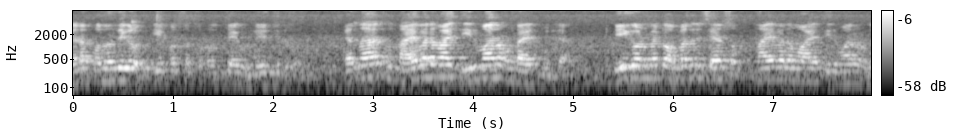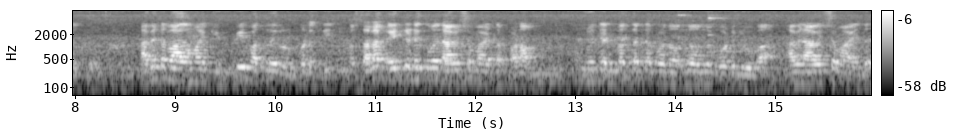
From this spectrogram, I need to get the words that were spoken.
ജനപ്രതിനിധികളും ഈ പ്രശ്നം തുടർച്ചയായി ഉന്നയിച്ചിരുന്നു. എന്നാൽ നയപരമായ തീരുമാനം ഉണ്ടായിരുന്നില്ല. ഈ ഗവൺമെന്റ് ഒമ്പതിനു ശേഷം നയപരമായ തീരുമാനം എടുത്തു. അതിന്റെ ഭാഗമായി കിഫ്ബി പദ്ധതിയിൽ ഉൾപ്പെടുത്തി. ഇപ്പൊ സ്ഥലം ഏറ്റെടുക്കുന്നതിന് ആവശ്യമായിട്ട് പണം അഞ്ഞൂറ്റി എൺപത്തെട്ട് പോയിന്റ് ഒന്ന് ഒന്ന് കോടി രൂപ അതിനാവശ്യമായത്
